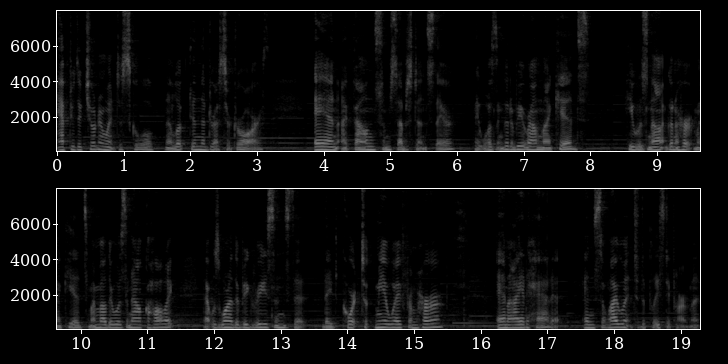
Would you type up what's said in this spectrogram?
after the children went to school, I looked in the dresser drawers and I found some substance there. It wasn't going to be around my kids. He was not going to hurt my kids. My mother was an alcoholic. That was one of the big reasons that the court took me away from her, and I had had it. And so I went to the police department.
